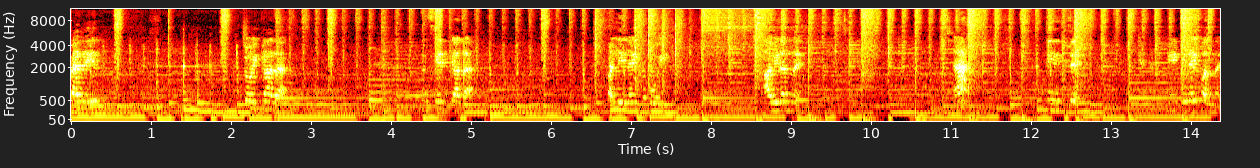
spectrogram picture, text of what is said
പെരയിൽ ചോദിക്കാതെ നിസ്കരിക്കാതെ പള്ളിയിലേക്ക് പോയി. അവിടുന്ന്? തിരിച്ച് വീട്ടിലേക്ക് വന്ന്.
